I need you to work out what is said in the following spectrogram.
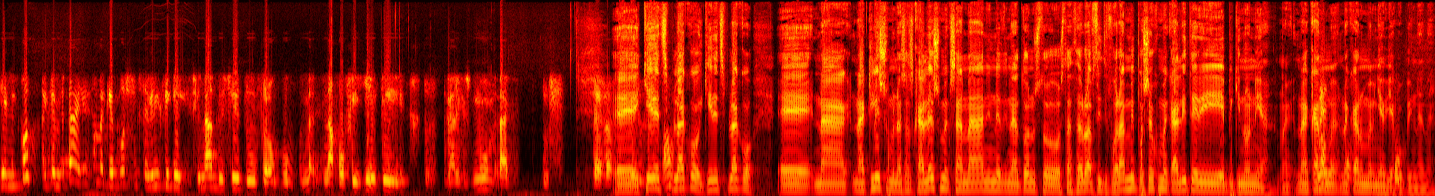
γενικότερα και μετά είδαμε και πώς εξελίχθηκε η συνάντησή τους με την αποφυγή του γαλλισμού μεταξύ ε, κύριε Τσιπλάκο, κύριε Τσιπλάκο ε, να, να κλείσουμε, να σας καλέσουμε ξανά αν είναι δυνατόν στο σταθερό αυτή τη φορά μήπως έχουμε καλύτερη επικοινωνία να, να, κάνουμε, να κάνουμε μια διακοπή ναι, ναι.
